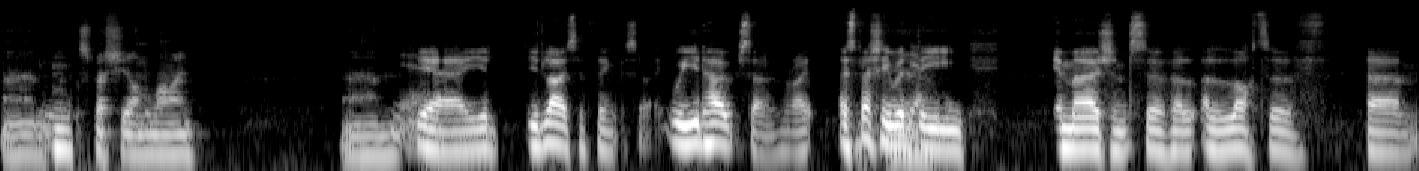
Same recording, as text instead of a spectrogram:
um, Mm. especially online. Um, Yeah. Yeah, you'd you'd like to think so. Well, you'd hope so, right? Especially with Yeah. the emergence of a, a lot of um,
